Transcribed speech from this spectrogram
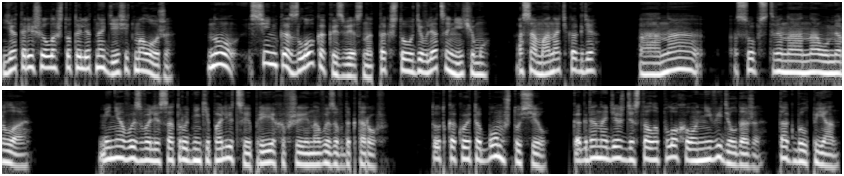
Я-то решила, что ты лет на десять моложе». Ну, Синька зло, как известно, так что удивляться нечему. А сама Надька где? А она... Собственно, она умерла. Меня вызвали сотрудники полиции, приехавшие на вызов докторов. Тут какой-то бомж тусил. Когда Надежде стало плохо, он не видел даже, так был пьян.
